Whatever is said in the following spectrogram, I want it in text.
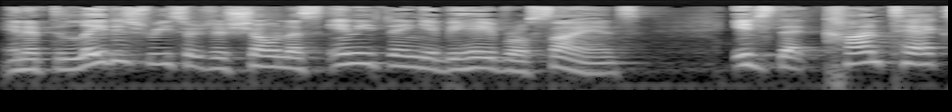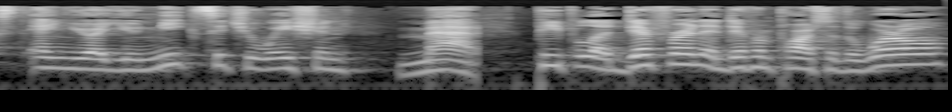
And if the latest research has shown us anything in behavioral science, it's that context and your unique situation matter. People are different in different parts of the world,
